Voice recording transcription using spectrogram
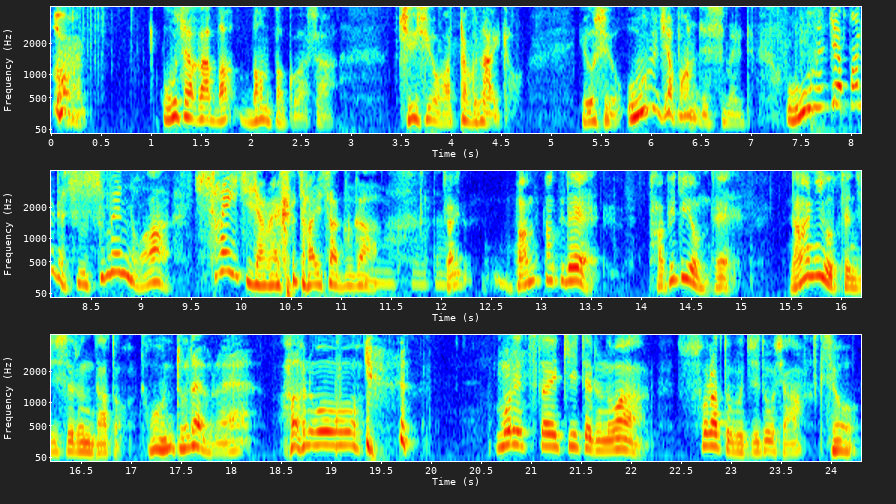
大阪ば万博はさ中止は全くないと。要するにオールジャパンで進めるオールジャパンで進めるのは被災地じゃないか対策が、だい万博でパビリオンで何を展示するんだと。本当だよね。あのー 漏れ伝え聞いてるのは空飛ぶ自動車？そ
